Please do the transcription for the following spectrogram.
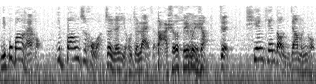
你不帮还好，一帮之后啊，这人以后就赖着了，打蛇随棍上，对，天天到你家门口，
